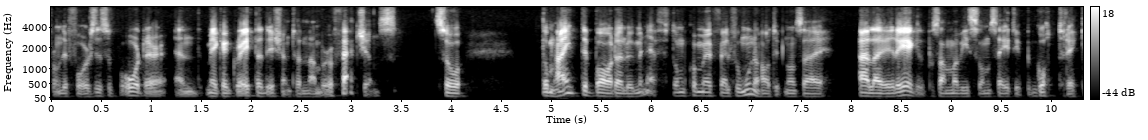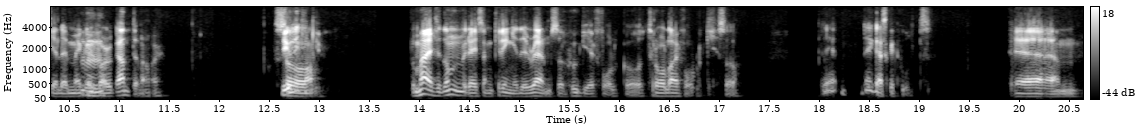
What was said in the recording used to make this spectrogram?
from the forces of order and make a great addition to a number of factions. Så de här är inte bara Luminef, de kommer väl förmodligen ha typ någon så här alla i regel på samma vis som säg typ Gottrek eller Megagarganterna mm. har. Så de här de reser omkring i The Realms och hugger folk och trollar folk. Så det, det är ganska coolt. Um,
